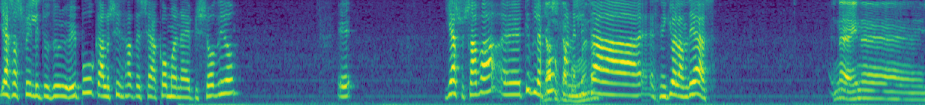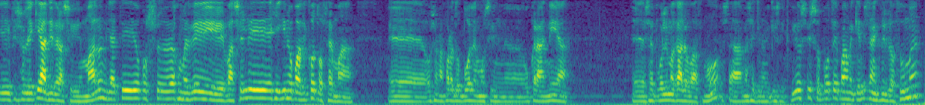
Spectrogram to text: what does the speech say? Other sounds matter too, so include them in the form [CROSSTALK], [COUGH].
Γεια σας φίλοι του Δούριου Ήπου, καλώς ήρθατε σε ακόμα ένα επεισόδιο. Ε, γεια σου Σάβα, ε, τι βλέπω, Φανελίτσα Εθνική Ολλανδίας; Ναι, είναι η φυσιολογική αντίδραση μάλλον, γιατί όπως έχουμε δει Βασίλη, έχει γίνει οπαδικό το θέμα ε, όσον αφορά τον πόλεμο στην ε, Ουκρανία ε, σε πολύ μεγάλο βαθμό στα μέσα κοινωνικής δικτύωσης, οπότε είπαμε και εμείς να εκδηλωθούμε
